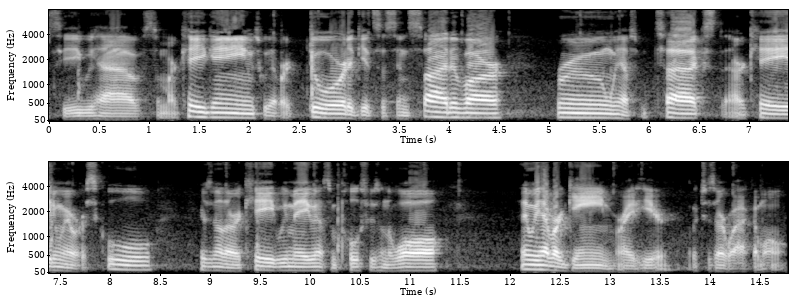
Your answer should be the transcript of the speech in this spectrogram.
see we have some arcade games, we have our door that gets us inside of our room, we have some text, arcade, and we have our school. Here's another arcade we made, we have some posters on the wall. Then we have our game right here, which is our whack-a-mole.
